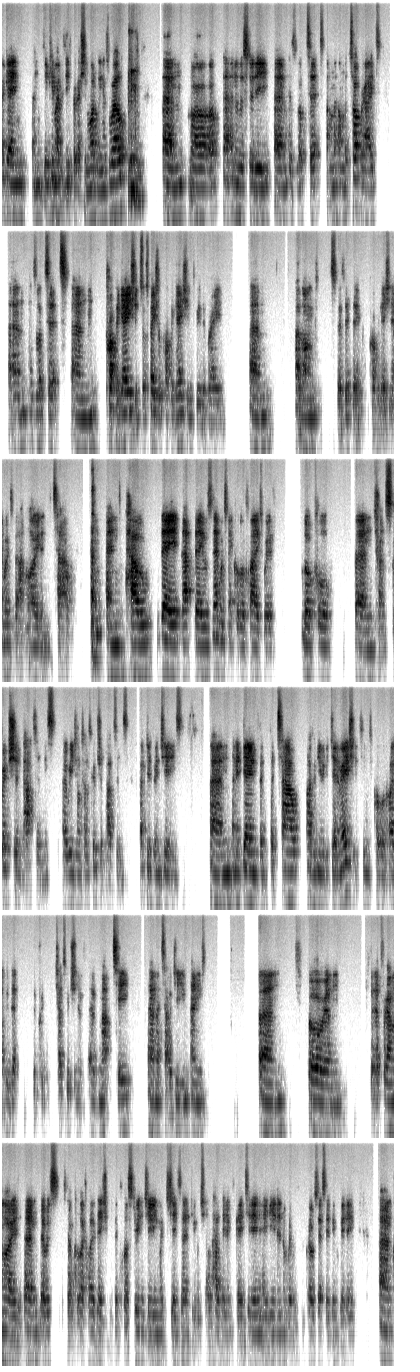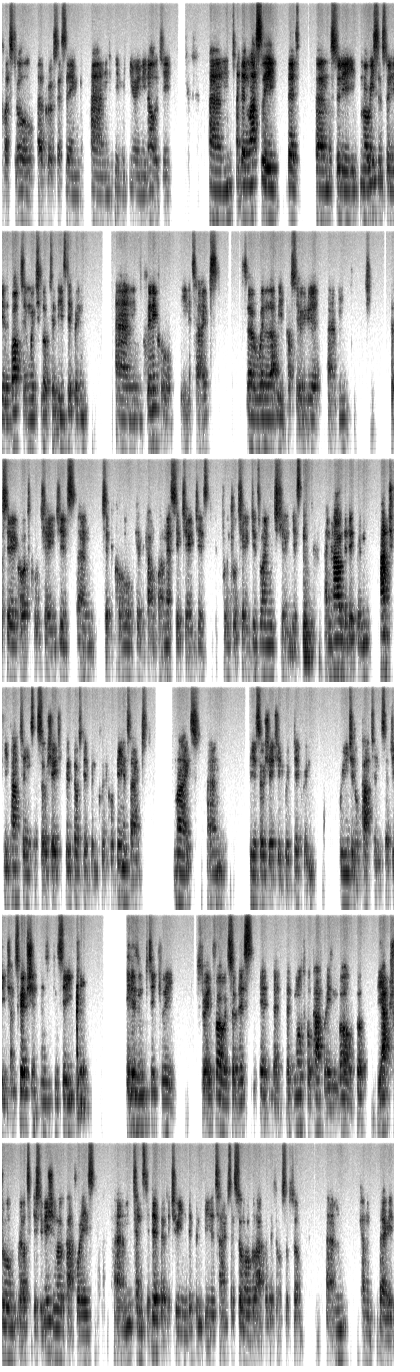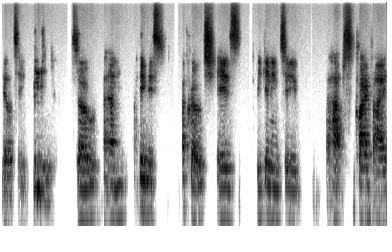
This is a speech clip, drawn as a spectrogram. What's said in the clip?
again, and thinking about disease progression modeling as well. um, or, another study um, has looked at on the, on the top right um, has looked at um, propagation, so spatial propagation through the brain um, along specific propagation networks of amyloid and tau, and how they that those networks may co-localize with local um, transcription patterns, uh, regional transcription patterns of different genes. Um, and again, for, for tau, as a neurodegeneration, it seems to co-localize with the, the transcription of, of MAPT, um, a tau gene, and um, for um, for amyloid, um, there was some localization with the clusterin gene, which is a gene which has been implicated in AD in a number of processes, including um, cholesterol uh, processing and immunology. Um, and then lastly, there's um, a study, more recent study at the bottom, which looked at these different um, clinical phenotypes. So whether that be posterior, um, posterior cortical changes, um, typical hippocampal amnestic changes, frontal changes, language changes, and how the different atrophy patterns associated with those different clinical phenotypes might um, be associated with different regional patterns of gene transcription. As you can see, it isn't particularly straightforward. So there's, it, there's multiple pathways involved, but the actual relative distribution of pathways um, tends to differ between different phenotypes. There's some overlap, but there's also some um, kind of variability. So um, think this approach is beginning to perhaps clarify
